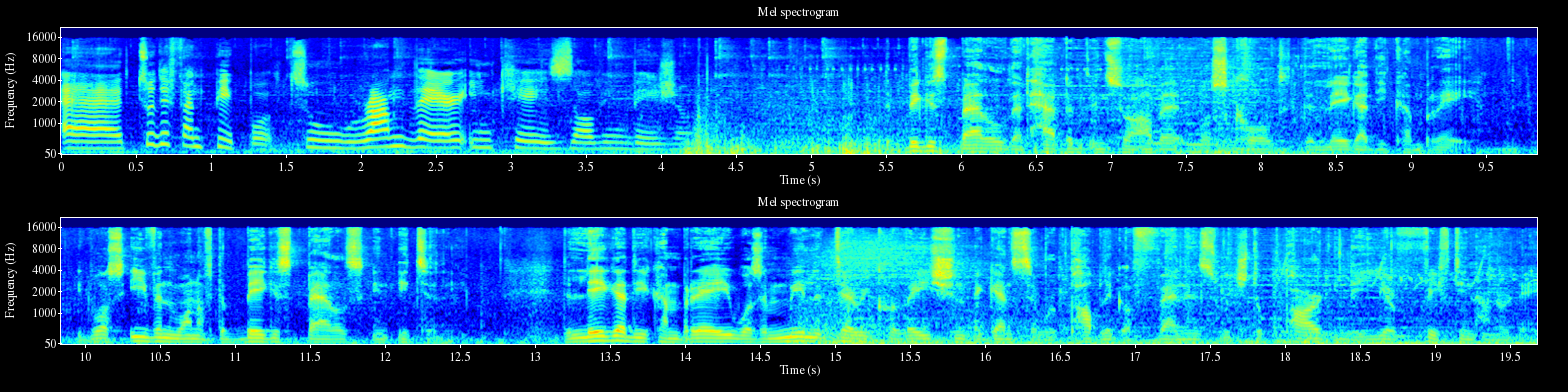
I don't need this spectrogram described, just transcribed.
uh, to defend people, to run there in case of invasion. The biggest battle that happened in Soave was called the Lega di Cambrai. It was even one of the biggest battles in Italy. The Lega di Cambrai was a military coalition against the Republic of Venice which took part in the year 1508.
